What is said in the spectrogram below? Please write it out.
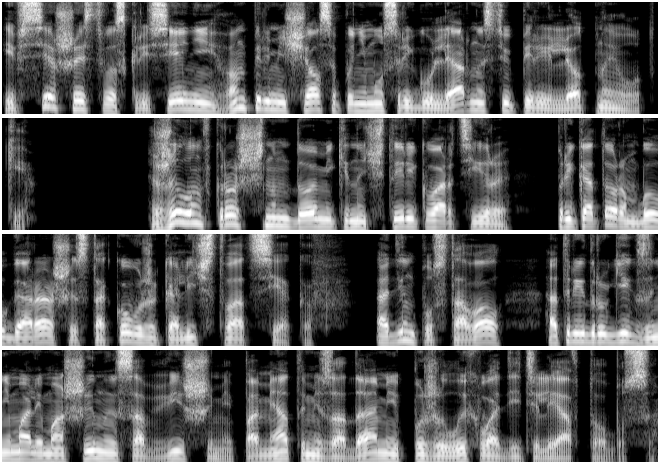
И все шесть воскресений он перемещался по нему с регулярностью перелетной утки. Жил он в крошечном домике на четыре квартиры, при котором был гараж из такого же количества отсеков. Один пустовал — а три других занимали машины с обвисшими, помятыми задами пожилых водителей автобуса.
